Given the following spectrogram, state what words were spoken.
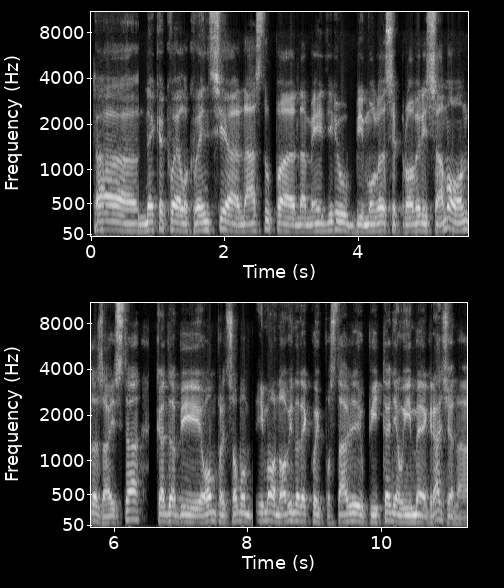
Ta nekakva elokvencija nastupa na mediju bi mogla da se proveri samo onda zaista kada bi on pred sobom imao novinare koji postavljaju pitanja u ime građana.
